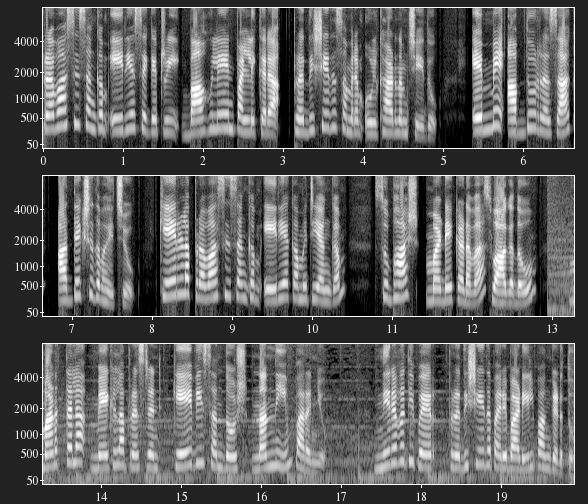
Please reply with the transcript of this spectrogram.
പ്രവാസി സംഘം ഏരിയ സെക്രട്ടറി ബാഹുലയൻ പള്ളിക്കര പ്രതിഷേധ സമരം ഉദ്ഘാടനം ചെയ്തു. എം. എ. അബ്ദുൾ റസാഖ് അധ്യക്ഷത വഹിച്ചു. കേരള പ്രവാസി സംഘം ഏരിയ കമ്മിറ്റി അംഗം സുഭാഷ് മടേക്കടവ് സ്വാഗതവും. മണത്തല മേഖലാ പ്രസിഡന്റ് കെ വി സന്തോഷ് നന്ദിയും പറഞ്ഞു. നിരവധി പേർ പ്രതിഷേധ പരിപാടിയിൽ പങ്കെടുത്തു.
